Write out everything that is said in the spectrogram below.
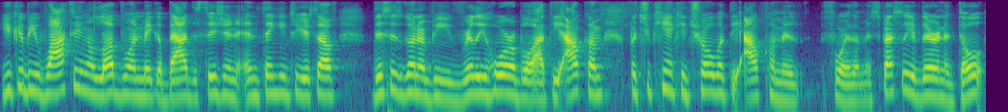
You could be watching a loved one make a bad decision and thinking to yourself, this is going to be really horrible at the outcome, but you can't control what the outcome is for them, especially if they're an adult.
